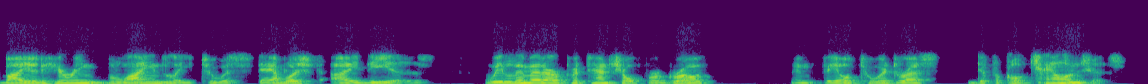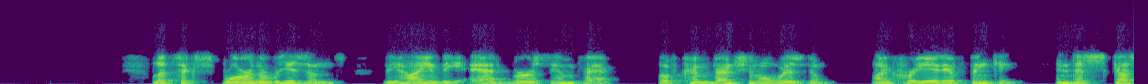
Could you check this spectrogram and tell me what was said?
By adhering blindly to established ideas, we limit our potential for growth and fail to address difficult challenges. Let's explore the reasons behind the adverse impact of conventional wisdom on creative thinking and discuss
